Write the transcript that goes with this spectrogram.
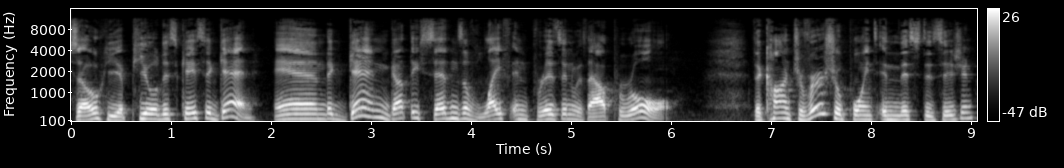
So he appealed his case again, and again got the sentence of life in prison without parole. The controversial point in this decision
